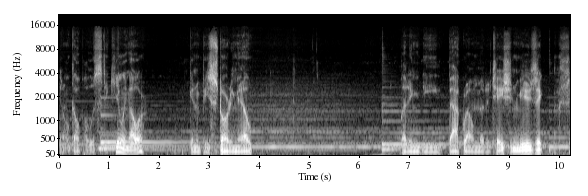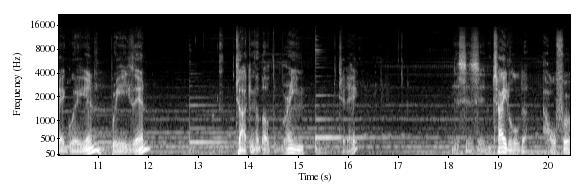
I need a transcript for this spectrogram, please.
Kennel Kelp Holistic Healing Hour. Going to be starting out letting the background meditation music segue in, breathe in. Talking about the brain today. This is entitled Alpha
